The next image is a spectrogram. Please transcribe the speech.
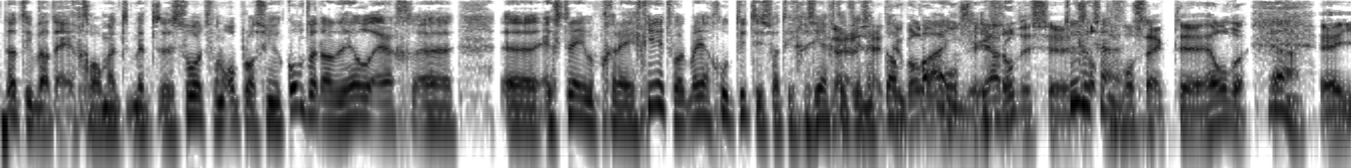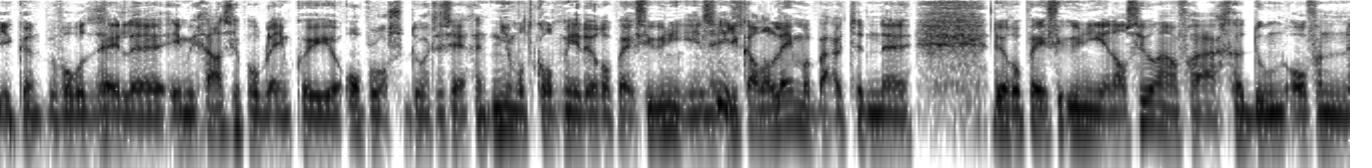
dat hij wel echt gewoon met, met een soort van oplossingen komt waar dan heel erg uh, extreem op gereageerd wordt. Maar ja, goed, dit is wat hij gezegd heeft in een campagne. Ja, dat is, is volstrekt helder. Ja. je kunt bijvoorbeeld het hele immigratieprobleem kun je oplossen door te zeggen: niemand komt meer de Europese Unie in. Precies. Je kan alleen maar buiten de Europese Unie een asielaanvraag doen of een,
